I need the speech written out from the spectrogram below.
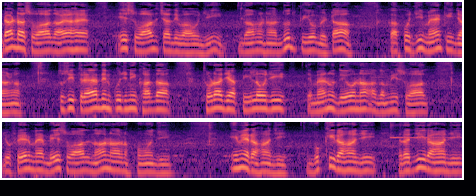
ਡਾਢਾ ਸਵਾਦ ਆਇਆ ਹੈ। ਇਹ ਸਵਾਦ ਚਾ ਦਿਵਾਓ ਜੀ। ਗਾਵਣ ਹਰ, ਦੁੱਧ ਪੀਓ ਬੇਟਾ। ਕਾਕੋ ਜੀ, ਮੈਂ ਕੀ ਜਾਣਾ? ਤੁਸੀਂ ਤਰੇ ਦਿਨ ਕੁਝ ਨਹੀਂ ਖਾਦਾ ਥੋੜਾ ਜਿਹਾ ਪੀ ਲਓ ਜੀ ਤੇ ਮੈਨੂੰ ਦਿਓ ਨਾ ਅਗੰਮੀ ਸਵਾਦ, ਜੋ ਫਿਰ ਮੈਂ ਬੇਸਵਾਦ ਨਾ ਨਾ ਹੋਵਾਂ ਜੀ। ਇਵੇਂ ਰਹਾ ਜੀ। ਭੁੱਖੀ ਰਹਾ ਜੀ, ਰੱਜੀ ਰਹਾ ਜੀ,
